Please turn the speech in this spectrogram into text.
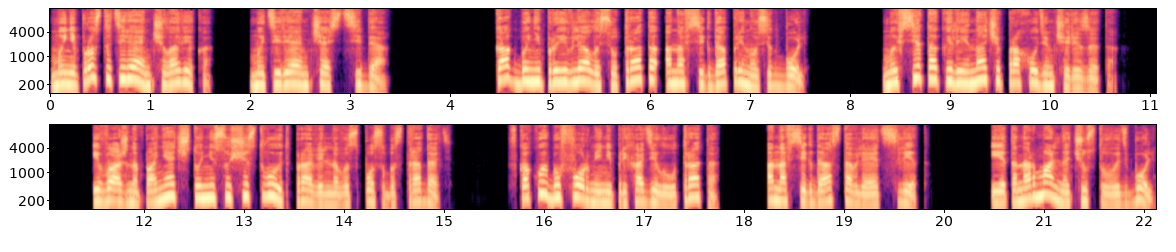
Мы не просто теряем человека, мы теряем часть себя. Как бы ни проявлялась утрата, она всегда приносит боль. Мы все так или иначе проходим через это. И важно понять, что не существует правильного способа страдать. В какой бы форме ни приходила утрата, она всегда оставляет след. И это нормально чувствовать боль.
